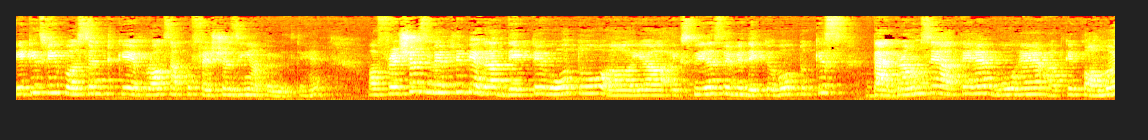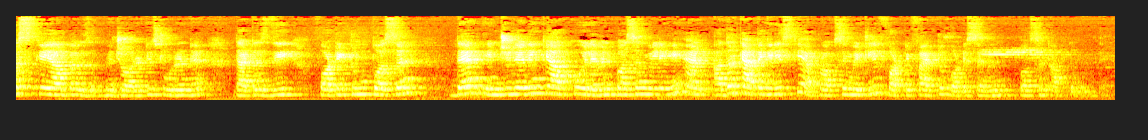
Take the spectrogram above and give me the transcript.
83 परसेंट के अप्रॉक्स आपको फ्रेशर्स ही यहाँ पे मिलते हैं। और फ्रेशर्स में फिर भी अगर आप देखते हो तो या एक्सपीरियंस में भी देखते हो तो किस बैकग्राउंड से आते हैं, वो है आपके कॉमर्स के यहाँ पे मेजोरिटी स्टूडेंट है। That is the 42 percent then engineering के आपको 11 परसेंट मिलेंगे एंड अदर कैटेगरीज के अप्रोक्सीमेटली 45 टू 47 परसेंट आपको मिलते हैं।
